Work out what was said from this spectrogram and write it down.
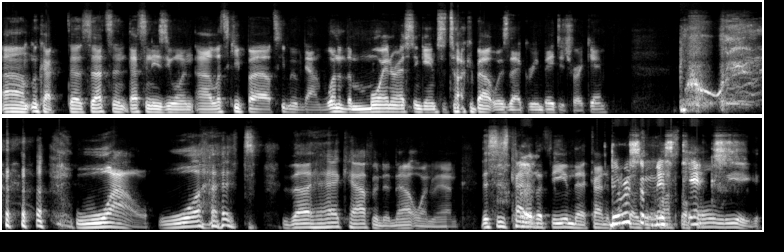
Um, okay, so that's an that's an easy one. Uh, let's keep uh, let's keep moving down. One of the more interesting games to talk about was that Green Bay Detroit game. wow, what the heck happened in that one, man? This is kind of a theme that kind of There were some missed the whole kicks. league.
